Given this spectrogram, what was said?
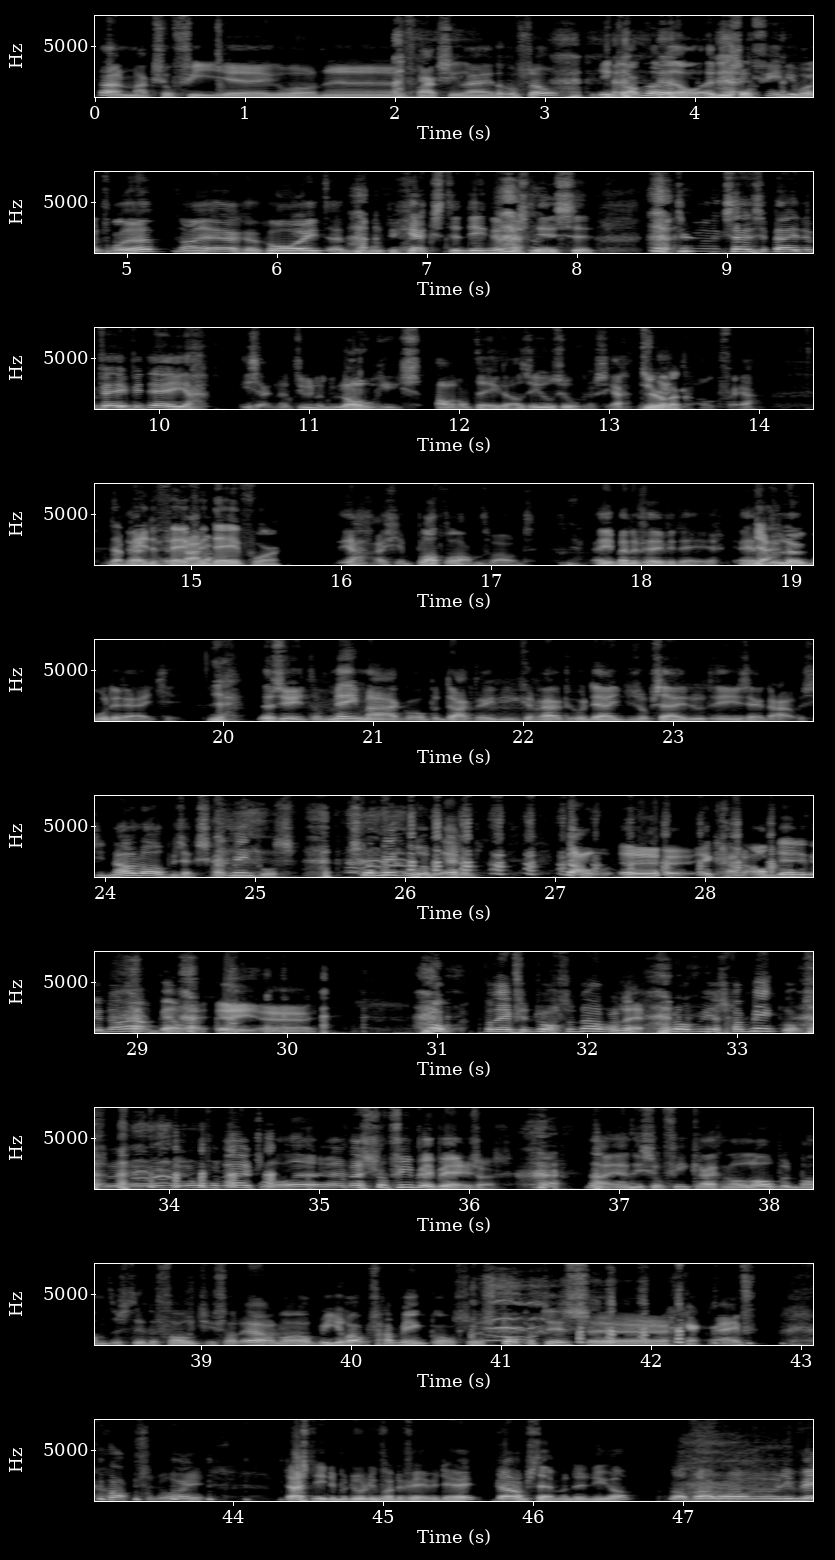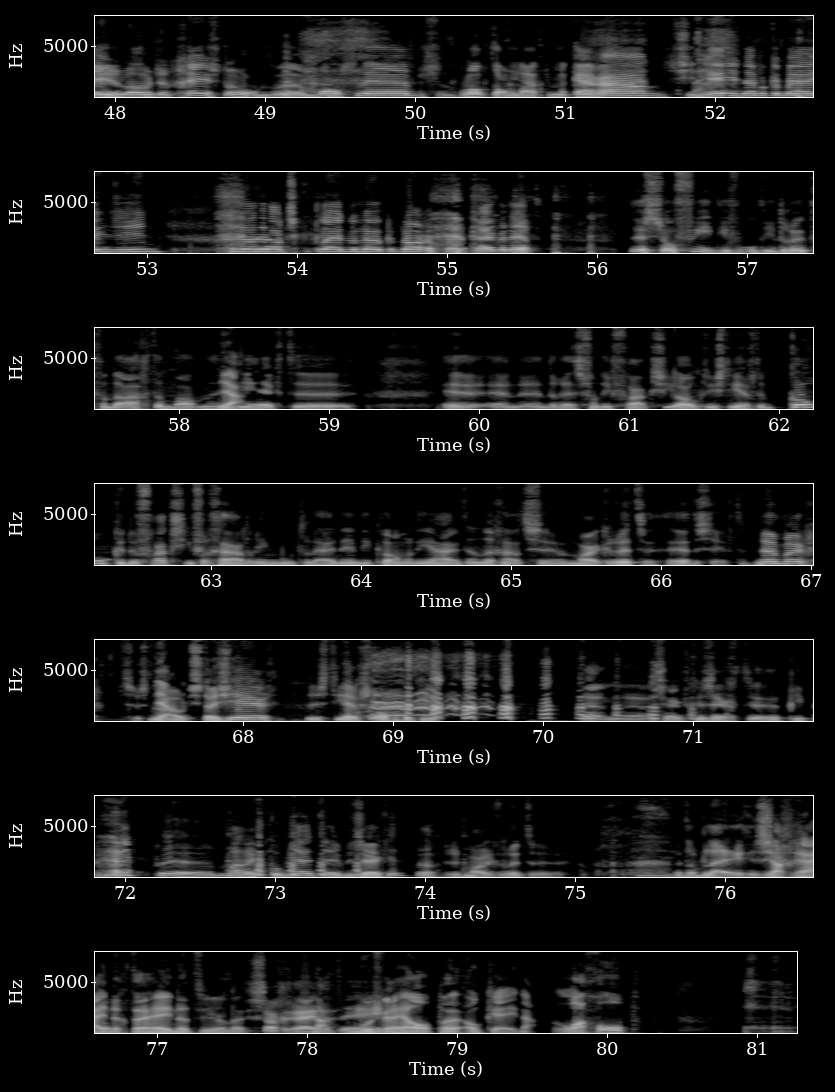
nou, dan maak Sophie eh, gewoon eh, fractieleider of zo. Die kan dat wel. En die Sophie die wordt van hup naar her gegooid en die moet de gekste dingen beslissen. Natuurlijk zijn ze bij de VVD. Ja, die zijn natuurlijk logisch. Allemaal tegen asielzoekers. Ja, Tuurlijk. Ook van, ja, Daar ben je de VVD voor. ja, als je in het platteland woont en je bent een VVD'er en je hebt een leuk boerderijtje. Ja. Dan zul je toch meemaken op een dag dat je die geruite gordijntjes opzij doet. En je zegt, nou, als die nou lopen, zeg schatminkels. Schatminkels op het erf. Nou, eh, ik ga de afdeling in Den Haag bellen. Hey, eh, oh, wat heeft je dochter nou gezegd? We lopen weer schatminkels. Uh, in Overijssel. Waar is Sofie mee bezig? Nou, en die Sofie krijgt een lopend band dus telefoontjes van... We lopen hier ook schatminkels. Eh, stop het eens. gek wijf. Godverdorie. Dat is niet de bedoeling van de VVD. Daarom stemmen we er niet op. Het loopt allemaal die wezenloze geesten rond. Moslims, het loopt allemaal achter elkaar aan. Chinezen heb ik erbij gezien. Dat zijn hartstikke kleine leuke dorpen. Krijgen we dit. Dus Sophie, die voelt die druk van de achterban. En Ja. die heeft... eh, en, en de rest van die fractie ook. Dus die heeft een kokende fractievergadering moeten leiden. En die kwam er niet uit. En dan gaat ze, Mark Rutte, hè, dus ze heeft het nummer. Ze is een Ja. oud stagiair. Dus die heeft ze opgepiept. En eh, ze heeft gezegd, eh piep, piep, Mark, kom jij het even zeggen? Nou, dus Mark Rutte, met een blije gezicht. Zagrijnig daarheen natuurlijk. Zagrijnig Nou, moet weer helpen. Oké, nou, lach op.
